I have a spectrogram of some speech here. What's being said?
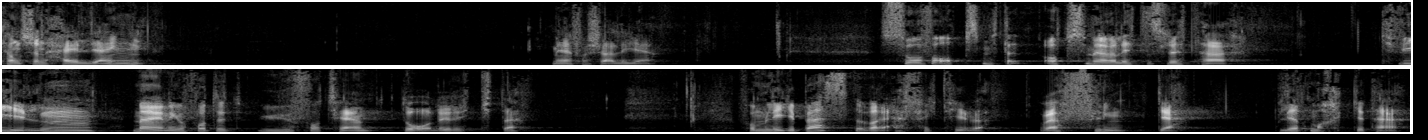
Kanskje en hel gjeng. Vi er forskjellige. Så for å oppsummere litt til slutt her. Hvilen mener jeg har fått et ufortjent dårlig rykte. For vi liker best å være effektive, å være flinke blir et marked til,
